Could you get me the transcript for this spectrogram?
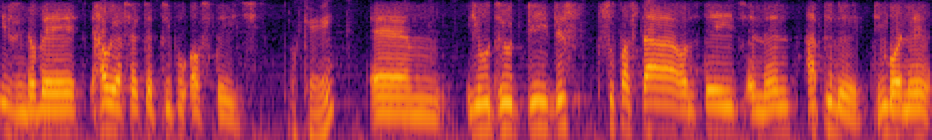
izinto be how he affected people off stage. Okay. Um he would, he would be this superstar on stage and then aphinde ndimbone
